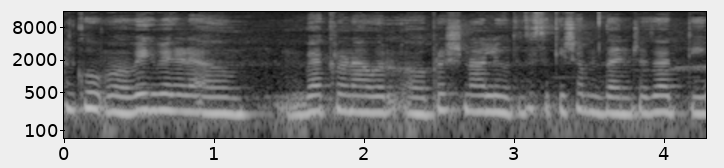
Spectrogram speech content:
खूप वेगवेगळ्या व्याकरणावर प्रश्न आले होते जसं की शब्दांच्या जाती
